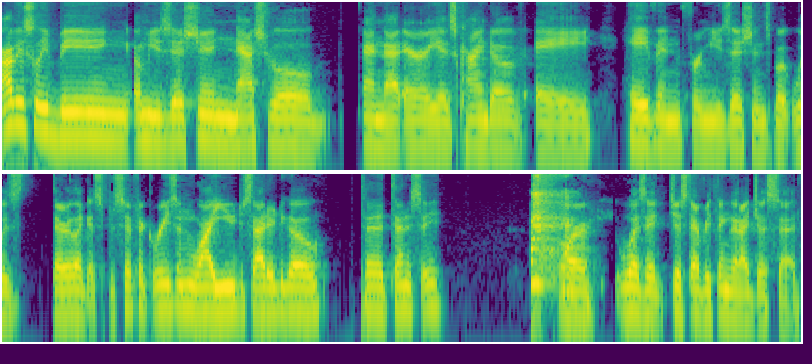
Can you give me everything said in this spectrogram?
obviously, being a musician, Nashville and that area is kind of a haven for musicians. But was there like a specific reason why you decided to go to Tennessee? Or was it just everything that I just said?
